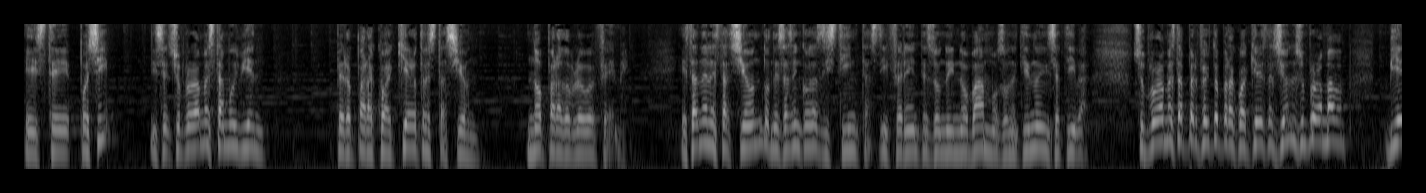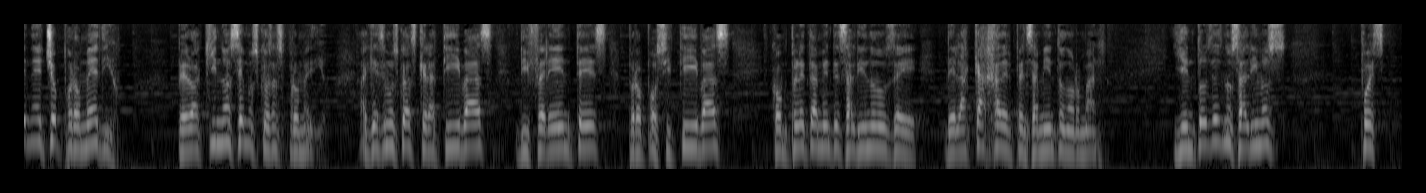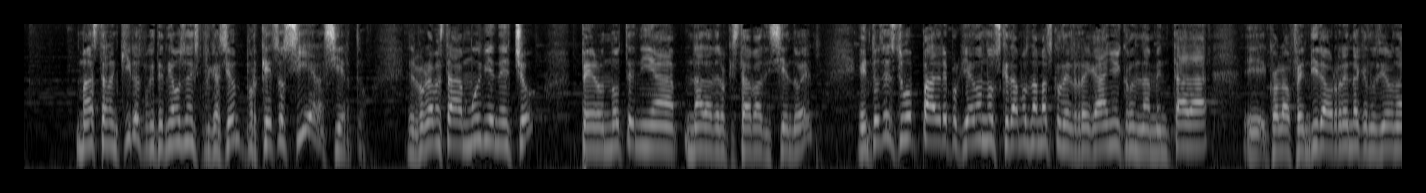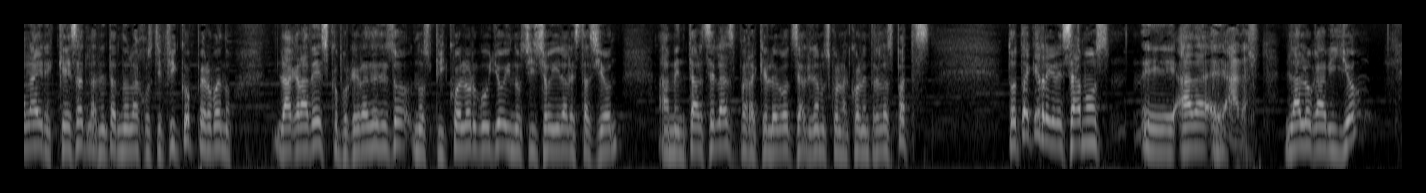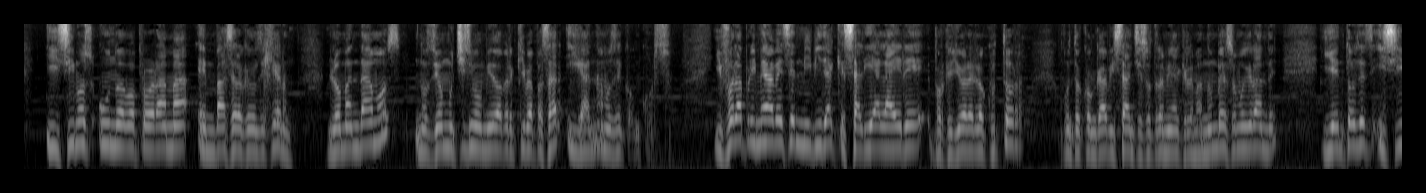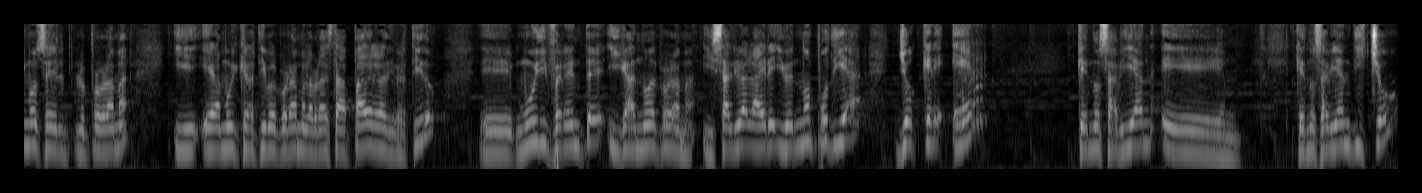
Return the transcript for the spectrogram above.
este, pues sí, dice, su programa está muy bien, pero para cualquier otra estación, no para WFM. Están en la estación donde se hacen cosas distintas, diferentes, donde innovamos, donde tiene una iniciativa. Su programa está perfecto para cualquier estación, es un programa bien hecho promedio. Pero aquí no hacemos cosas promedio. Aquí hacemos cosas creativas, diferentes, propositivas, completamente saliéndonos de, de la caja del pensamiento normal. Y entonces nos salimos, pues, más tranquilos porque teníamos una explicación, porque eso sí era cierto. El programa estaba muy bien hecho, pero no tenía nada de lo que estaba diciendo él. Entonces estuvo padre porque ya no nos quedamos nada más con el regaño y con la mentada, eh, con la ofendida horrenda que nos dieron al aire, que esa la neta no la justifico, pero bueno, la agradezco porque gracias a eso nos picó el orgullo y nos hizo ir a la estación a mentárselas para que luego saliéramos con la cola entre las patas. Total que regresamos, eh, Ada, eh, Ada, Lalo Gavillo hicimos un nuevo programa en base a lo que nos dijeron. Lo mandamos, nos dio muchísimo miedo a ver qué iba a pasar y ganamos el concurso. Y fue la primera vez en mi vida que salí al aire, porque yo era el locutor, junto con Gaby Sánchez, otra amiga que le mandó un beso muy grande. Y entonces hicimos el, programa y era muy creativo el programa, la verdad estaba padre, era divertido. Eh, muy diferente y ganó el programa y salió al aire y no podía yo creer que nos habían eh, que nos habían dicho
